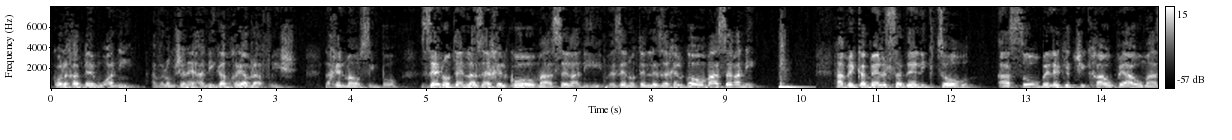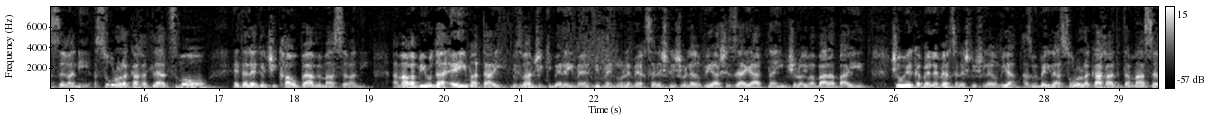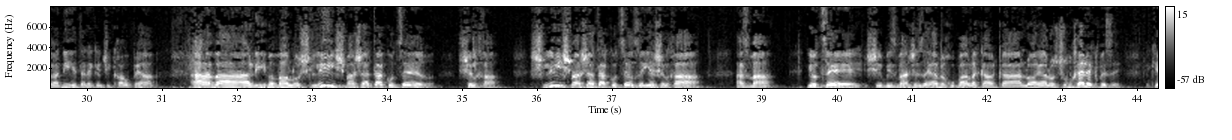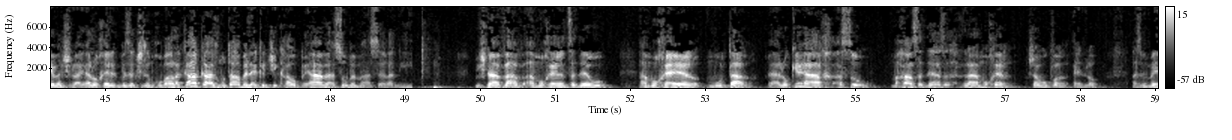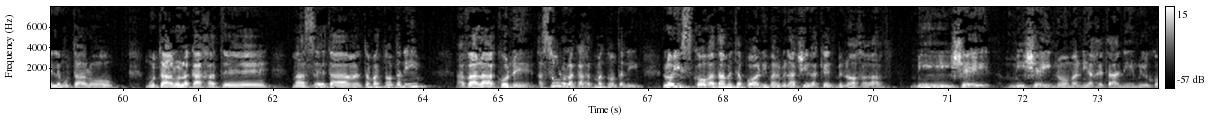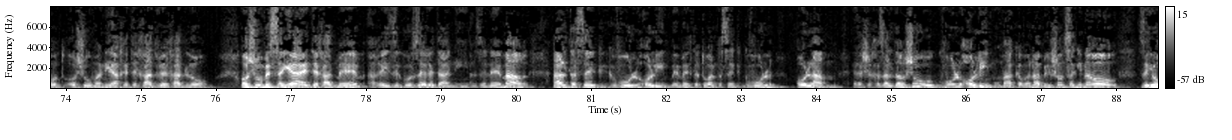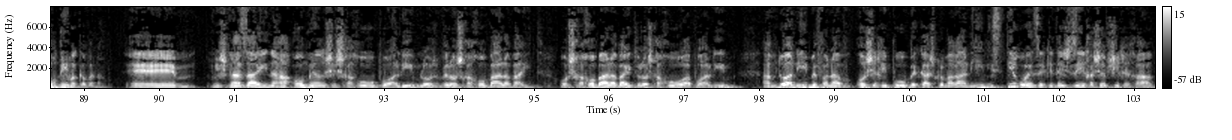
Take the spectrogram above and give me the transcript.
כל אחד מהם הוא עני. אבל לא משנה, אני גם חייב להפריש. לכן מה עושים פה? זה נותן לזה חלקו מעשר עני, וזה נותן לזה חלקו מעשר עני. המקבל שדה לקצור, אסור בלקט שכחה ופאה ומעשר עני. אסור לו לקחת לעצמו את הלקט שכחה ופאה ומעשר עני. אמר רבי יהודה, אי מתי? בזמן שקיבל ממנו למחצה לשליש ולרביע, שזה היה התנאים שלו עם הבעל הבית, שהוא יקבל למחצה לשליש ולרביע. אז ממילא אסור לו לקחת את המעשר עני, את הלקט שכחה ופאה. אבל אם אמר לו שליש מה שאתה קוצר שלך, שליש מה שאתה קוצר זה יהיה שלך, אז מה? יוצא שבזמן שזה היה מחובר לקרקע, לא היה לו שום חלק בזה. וכיוון שלא היה לו חלק בזה כשזה מחובר לקרקע, אז מותר בלקט שכחה ופאה ואסור במעשר עני. משנה ו', המוכר את שדהו, המוכר מותר, והלוקח אסור. מכר שדה אז למוכר, עכשיו הוא כבר אין לו, אז ממילא מותר לו, מותר לו לקחת אה, מס, את, את המתנות עניים. אבל הקונה, אסור לו לקחת מתנות עניים. לא יזכור אדם את הפועלים על מנת שילקט בנוח הרב. מי, ש... מי שאינו מניח את העניים ללקוט, או שהוא מניח את אחד ואחד לא, או שהוא מסייע את אחד מהם, הרי זה גוזל את העניים. על זה נאמר, אל תשג גבול עולים. באמת כתוב אל תשג גבול עולם. אלא שחז"ל דרשו גבול עולים. ומה הכוונה? בלשון סגי נאור, זה יורדים הכוונה. אמ, משנה ז' העומר ששכחו פועלים לא, ולא שכחו בעל הבית, או שכחו בעל הבית ולא שכחו הפועלים, עמדו עניים בפניו, או שחיפו בקש, כלומר העניים הסתירו את זה כדי שזה ייחשב שכחה,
